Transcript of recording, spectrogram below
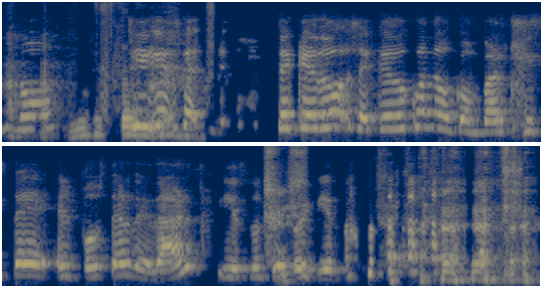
No Sigue, se, se quedó, se quedó cuando compartiste el póster de Dark y es lo que estoy viendo.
